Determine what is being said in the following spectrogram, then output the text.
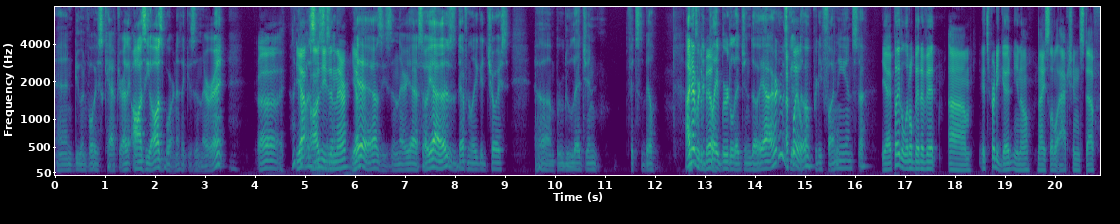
and doing voice capture. I think Ozzy Osbourne, I think, is in there, right? Uh, yeah, Ozzy's Ozzy's in in it. there. Yep. Yeah, Ozzy's in there. Yeah, so yeah, this is definitely a good choice. Um, Brutal Legend fits the bill. I Fits never did bill. play Brutal Legend though. Yeah, I heard it was I good played a- though, pretty funny and stuff. Yeah, I played a little bit of it. Um, it's pretty good, you know, nice little action stuff,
